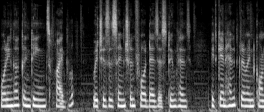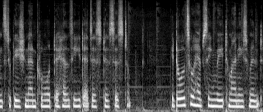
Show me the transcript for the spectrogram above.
Moringa contains fiber which is essential for digestive health. It can help prevent constipation and promote a healthy digestive system. It also helps in weight management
